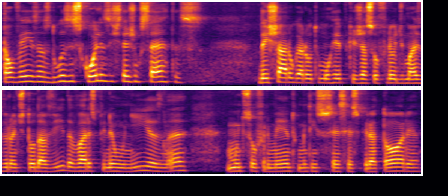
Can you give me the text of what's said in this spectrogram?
talvez as duas escolhas estejam certas. Deixar o garoto morrer porque já sofreu demais durante toda a vida, várias pneumonias, né? muito sofrimento, muita insuficiência respiratória,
